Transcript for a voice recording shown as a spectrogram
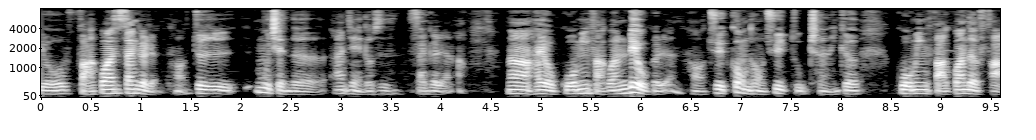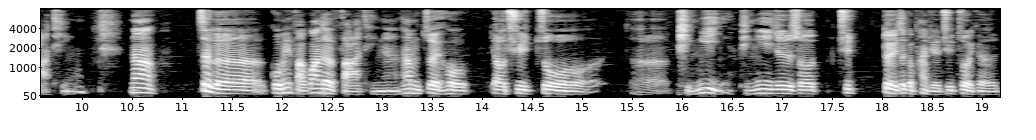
有法官三个人，哈，就是目前的案件也都是三个人啊。那还有国民法官六个人，哈，去共同去组成一个国民法官的法庭。那这个国民法官的法庭呢，他们最后要去做呃评议，评议就是说去对这个判决去做一个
